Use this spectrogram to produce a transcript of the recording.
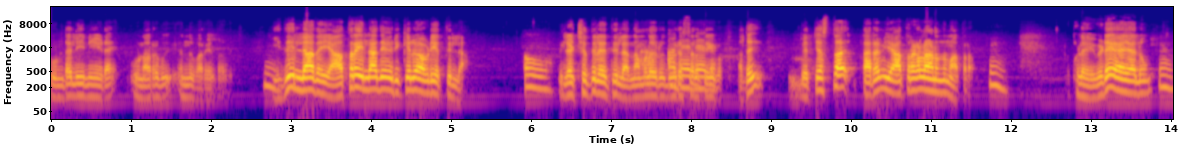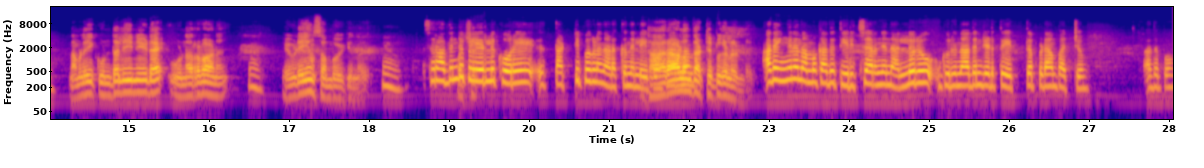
കുണ്ടലിനിയുടെ ഉണർവ് എന്ന് പറയുന്നത്. ഇതില്ലാതെ യാത്രയില്ലാതെ ഒരിക്കലും അവിടെ എത്തില്ല. ലക്ഷ്യത്തിലെത്തില്ല നമ്മളൊരു ദൂരസ്ഥലത്തേക്ക് ദൂര അതെ, വ്യത്യസ്ത തരം യാത്രകളാണെന്ന് മാത്രം. അപ്പോൾ എവിടെയായാലും. നമ്മൾ ഈ കുണ്ടലിനിയുടെ ഉണർവാണ് എവിടെയും സംഭവിക്കുന്നത്. സർ അതിന്റെ പേരിൽ കുറെ തട്ടിപ്പുകൾ നടക്കുന്നില്ലേ ധാരാളം തട്ടിപ്പുകളുണ്ട്. അതെങ്ങനെ നമുക്ക് അത് തിരിച്ചറിഞ്ഞ് നല്ലൊരു ഗുരുനാഥന്റെ അടുത്ത് എത്തപ്പെടാൻ പറ്റും? അതിപ്പം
